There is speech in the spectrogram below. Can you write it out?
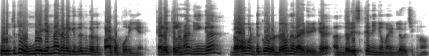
கொடுத்துட்டு உங்களுக்கு என்ன கிடைக்குதுன்னு பார்க்க போகிறீங்க கிடைக்கலன்னா நீங்கள் கவர்மெண்ட்டுக்கு ஒரு டோனர் ஆகிடுவீங்க அந்த ரிஸ்க்கை நீங்கள் மைண்டில் வச்சுக்கணும்.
